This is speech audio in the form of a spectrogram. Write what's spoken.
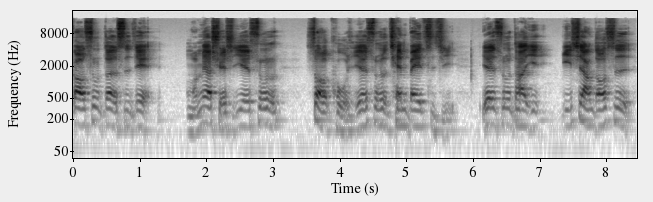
告诉这个世界，我们要学习耶稣受苦，耶稣是谦卑自己，耶稣他一一向都是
